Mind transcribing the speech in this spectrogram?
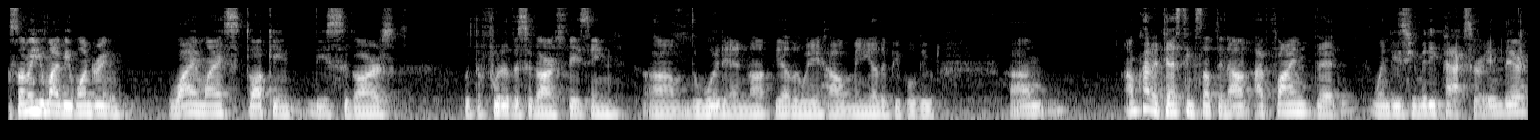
some of you might be wondering, why am I stocking these cigars with the foot of the cigars facing um, the wood and not the other way, how many other people do? Um, I'm kind of testing something out. I find that when these humidity packs are in there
